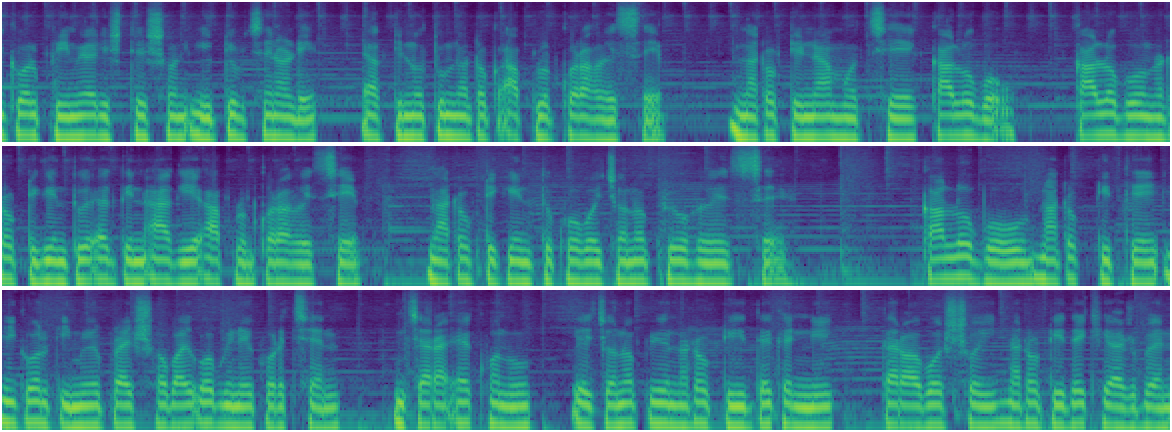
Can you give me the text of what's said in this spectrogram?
ইগল প্রিমিয়ার স্টেশন ইউটিউব চ্যানেলে একটি নতুন নাটক আপলোড করা হয়েছে। নাটকটির নাম হচ্ছে কালো বউ। কালো বউ নাটকটি কিন্তু একদিন আগে আপলোড করা হয়েছে। নাটকটি কিন্তু খুবই জনপ্রিয় হয়েছে। কালো বউ নাটকটিতে ইগল টিমের প্রায় সবাই অভিনয় করেছেন। যারা এখনও এই জনপ্রিয় নাটকটি দেখেননি, তারা অবশ্যই নাটকটি দেখে আসবেন।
